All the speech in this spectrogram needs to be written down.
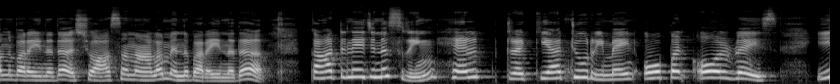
എന്ന് പറയുന്നത് ശ്വാസനാളം എന്ന് പറയുന്നത്. Cartilaginous ring help trachea to remain open always ഈ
